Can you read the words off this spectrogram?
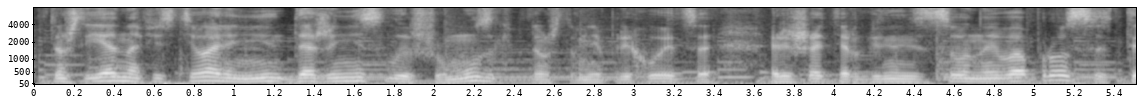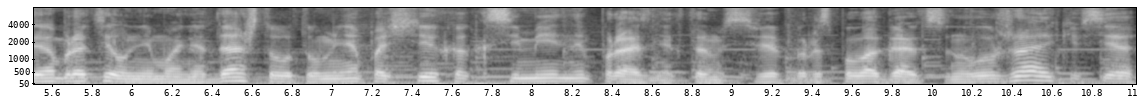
Потому что я на фестивале не- даже не слышу музыки, потому что мне приходится решать организационные вопросы. Ты обратил внимание, да, что вот у меня почти как семейный праздник. Там все располагаются на лужайке, все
